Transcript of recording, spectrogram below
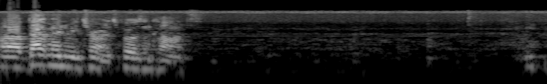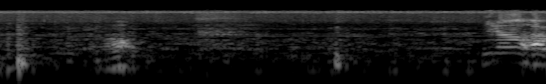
Uh, Batman Returns, pros and cons. Well, you know,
